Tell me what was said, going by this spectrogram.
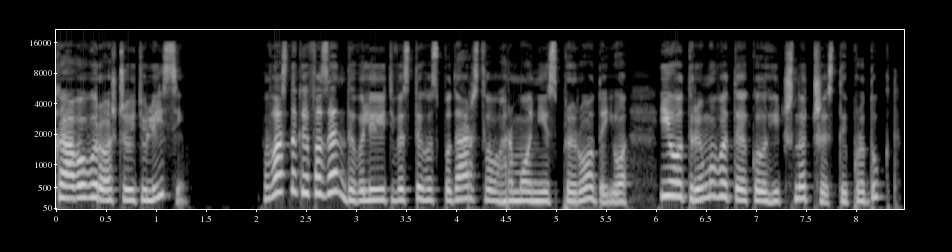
Каву вирощують у лісі. Власники фазенди воліють вести господарство в гармонії з природою і отримувати екологічно чистий продукт.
